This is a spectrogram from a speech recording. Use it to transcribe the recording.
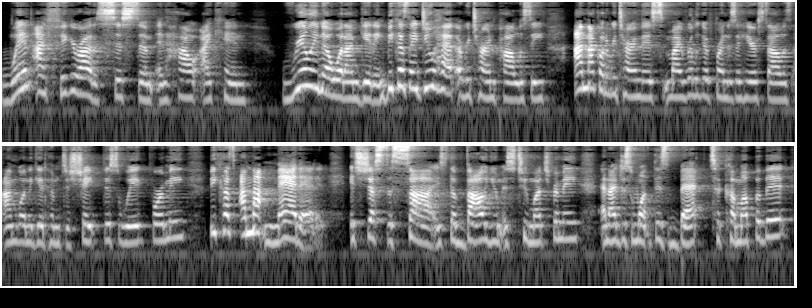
When I figure out a system and how I can really know what I'm getting, because they do have a return policy. I'm not going to return this. My really good friend is a hairstylist. I'm going to get him to shape this wig for me because I'm not mad at it. It's just the size, the volume is too much for me. And I just want this back to come up a bit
